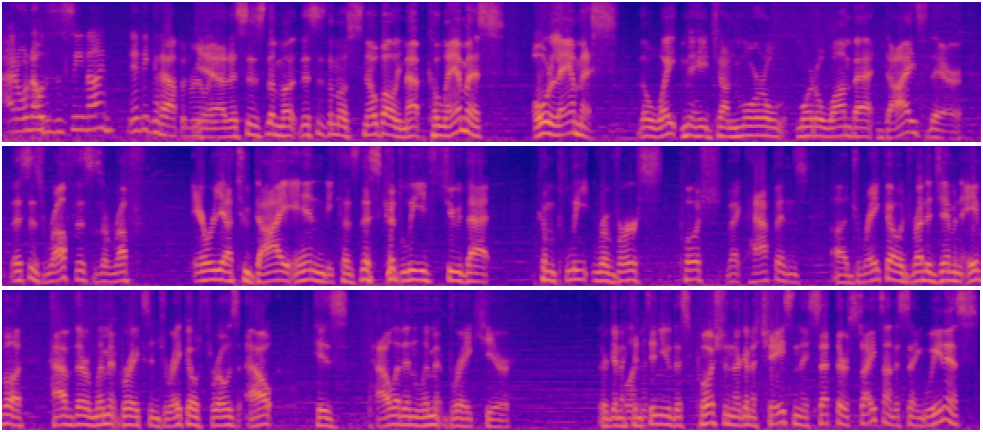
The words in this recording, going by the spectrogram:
I don't know. This is C9. Anything could happen, really. Yeah, this is the this is the most snowbally map. Calamus, Olamus, the white mage on Mortal Mortal Wombat dies there. This is rough. This is a rough area to die in because this could lead to that complete reverse push that happens. Uh, Draco, Dreaded Jim, and Ava have their limit breaks, and Draco throws out his Paladin limit break here. They're going to continue this push, and they're going to chase, and they set their sights onto Sanguinus.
